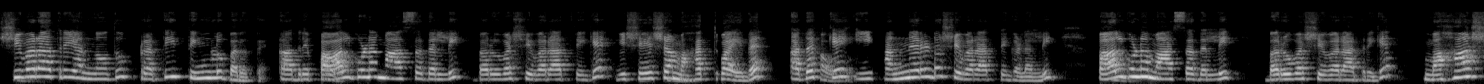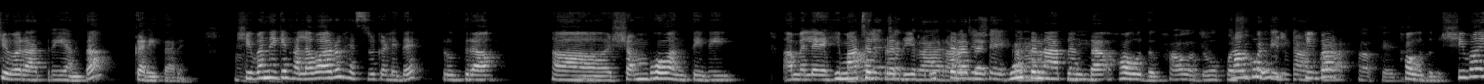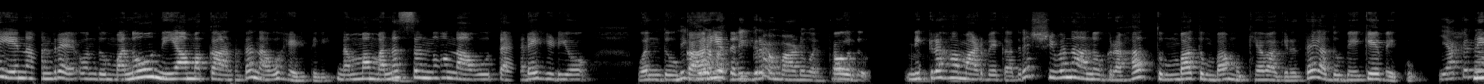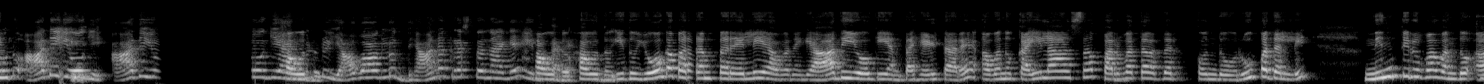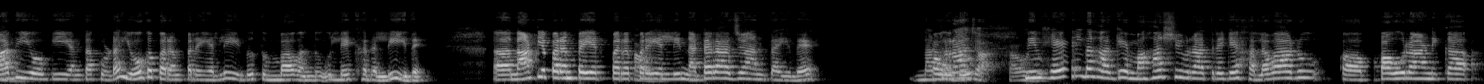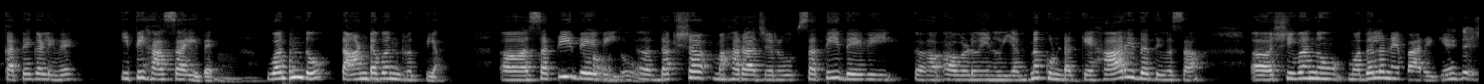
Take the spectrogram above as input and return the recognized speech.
ಶಿವರಾತ್ರಿ ಅನ್ನೋದು ಪ್ರತಿ ತಿಂಗಳು ಬರುತ್ತೆ. ಆದ್ರೆ ಪಾಲ್ಗುಣ ಮಾಸದಲ್ಲಿ ಬರುವ ಶಿವರಾತ್ರಿಗೆ ವಿಶೇಷ ಮಹತ್ವ ಇದೆ. ಅದಕ್ಕೆ. ಈ ಹನ್ನೆರಡು ಶಿವರಾತ್ರಿಗಳಲ್ಲಿ ಪಾಲ್ಗುಣ ಮಾಸದಲ್ಲಿ ಬರುವ ಶಿವರಾತ್ರಿಗೆ ಮಹಾಶಿವರಾತ್ರಿ ಅಂತ ಕರೀತಾರೆ. ಶಿವನಿಗೆ ಹಲವಾರು ಹೆಸರುಗಳಿದೆ. ರುದ್ರ ಆ ಶಂಭೋ ಅಂತೀವಿ. ಆಮೇಲೆ ಹಿಮಾಚಲ್ ಪ್ರದೇಶ ಉತ್ತರದ ಭೂತನಾಥ್ ಅಂತ ಹೌದು. ಶಿವ- ಹೌದು. ಶಿವ ಏನಂದ್ರೆ ಒಂದು ಮನೋ ನಿಯಾಮಕ ಅಂತ ನಾವು ಹೇಳ್ತೀವಿ. ನಮ್ಮ ಮನಸ್ಸನ್ನು ನಾವು ತಡೆ ಹಿಡಿಯೋ ಒಂದು ಕಾರ್ಯದ ಕಾರ್ಯದಲ್ಲಿ ನಿಗ್ರಹ ಮಾಡುವಂತ ಹೌದು. ನಿಗ್ರಹ ಮಾಡ್ಬೇಕಾದ್ರೆ ಶಿವನ ಅನುಗ್ರಹ ತುಂಬಾ ತುಂಬಾ ಮುಖ್ಯವಾಗಿರುತ್ತೆ. ಅದು ಬೇಕೇ ಬೇಕು. ಯಾಕಂದ್ರೆ ಆದಿಯೋಗಿ ಆದಿಯೋಗಿ. ಆಗ್ಬಿಟ್ಟು ಯಾವಾಗ್ಲೂ ಧ್ಯಾನಗ್ರಸ್ತನಾಗೆ ಹೌದು ಹೌದು. ಇದು ಯೋಗ ಪರಂಪರೆಯಲ್ಲಿ ಅವನಿಗೆ ಆದಿಯೋಗಿ ಅಂತ ಹೇಳ್ತಾರೆ. ಅವನು ಕೈಲಾಸ ಪರ್ವತದ ಒಂದು ರೂಪದಲ್ಲಿ ನಿಂತಿರುವ ಒಂದು ಆದಿಯೋಗಿ ಅಂತ ಕೂಡ ಯೋಗ ಪರಂಪರೆಯಲ್ಲಿ ಇದು ತುಂಬಾ ಒಂದು ಉಲ್ಲೇಖದಲ್ಲಿ ಇದೆ. ನಾಟ್ಯ ಪರಂಪರೆ ಪರಂಪರೆಯಲ್ಲಿ ನಟರಾಜ ಅಂತ ಇದೆ. ನಟರಾಜ ನೀವು ಹೇಳಿದ ಹಾಗೆ ಮಹಾಶಿವರಾತ್ರಿಗೆ ಹಲವಾರು ಪೌರಾಣಿಕ ಕಥೆಗಳಿವೆ ಇತಿಹಾಸ ಇದೆ. ಒಂದು ತಾಂಡವ ನೃತ್ಯ ಸತಿ ಸತೀದೇವಿ ಹೌದು. ದಕ್ಷ ಮಹಾರಾಜರು ಸತೀದೇವಿ ದೇವಿ ಅವಳು ಏನು ಯಜ್ಞಕುಂಡಕ್ಕೆ ಹಾರಿದ ದಿವಸ ಶಿವನು ಮೊದಲನೇ ಬಾರಿಗೆ ಇದೆ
